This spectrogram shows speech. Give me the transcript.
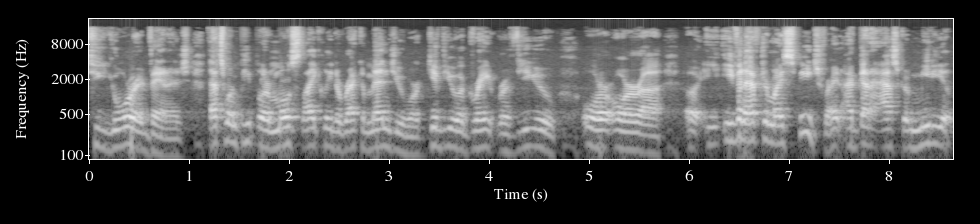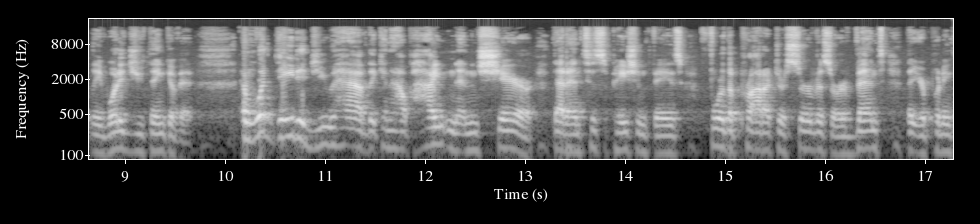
to your advantage. That's when people are most likely to recommend you or give you a great review or, or, uh, even after my speech, right? I've got to ask immediately, what did you think of it? And what data do you have that can help heighten and share that anticipation phase for the product or service or event that you're putting.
